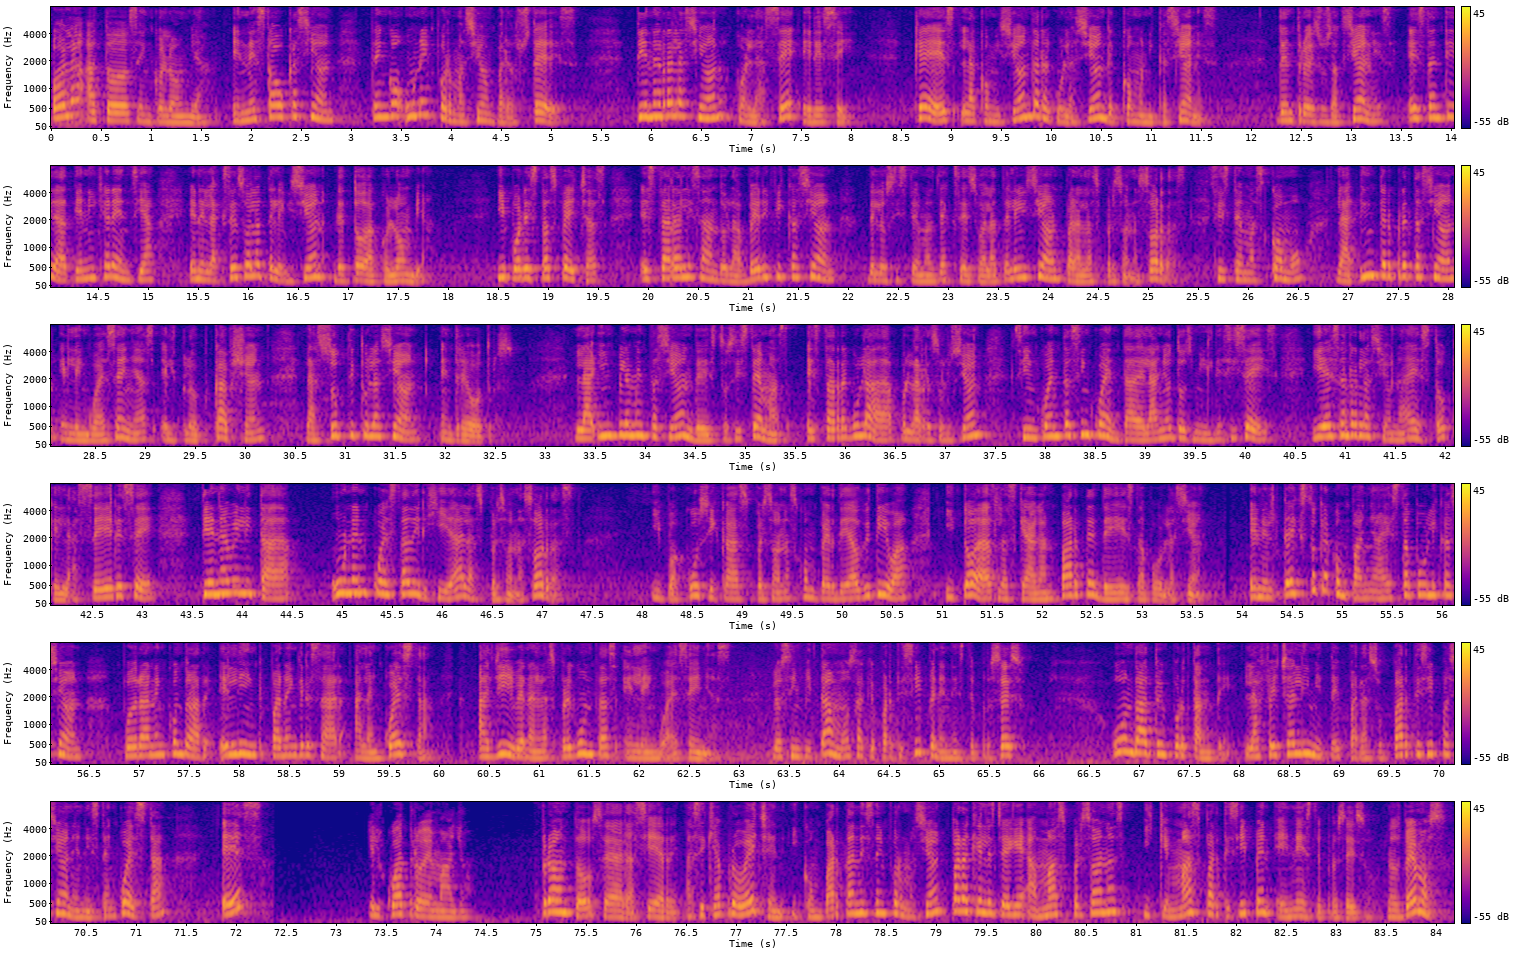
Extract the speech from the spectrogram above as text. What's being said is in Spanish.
Hola a todos en Colombia. En esta ocasión tengo una información para ustedes. Tiene relación con la CRC, que es la Comisión de Regulación de Comunicaciones. Dentro de sus acciones, esta entidad tiene injerencia en el acceso a la televisión de toda Colombia. Y por estas fechas está realizando la verificación de los sistemas de acceso a la televisión para las personas sordas, sistemas como la interpretación en lengua de señas, el club caption, la subtitulación, entre otros. La implementación de estos sistemas está regulada por la resolución 5050 del año 2016 y es en relación a esto que la CRC tiene habilitada una encuesta dirigida a las personas sordas hipoacúsicas, personas con pérdida auditiva y todas las que hagan parte de esta población. En el texto que acompaña a esta publicación podrán encontrar el link para ingresar a la encuesta. Allí verán las preguntas en lengua de señas. Los invitamos a que participen en este proceso. Un dato importante, la fecha límite para su participación en esta encuesta es el 4 de mayo. Pronto se dará cierre, así que aprovechen y compartan esta información para que les llegue a más personas y que más participen en este proceso. Nos vemos.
